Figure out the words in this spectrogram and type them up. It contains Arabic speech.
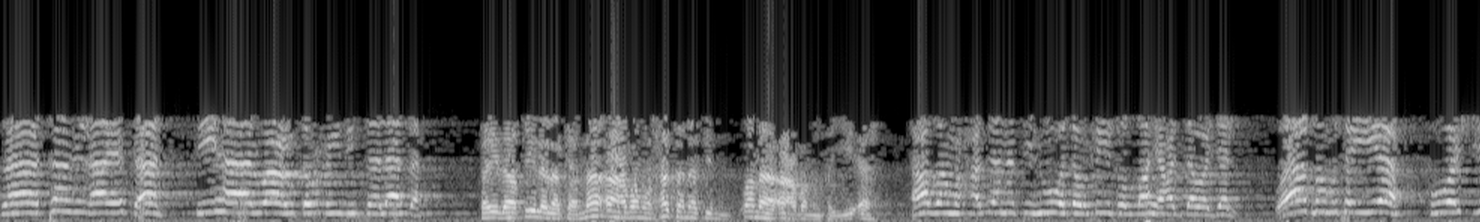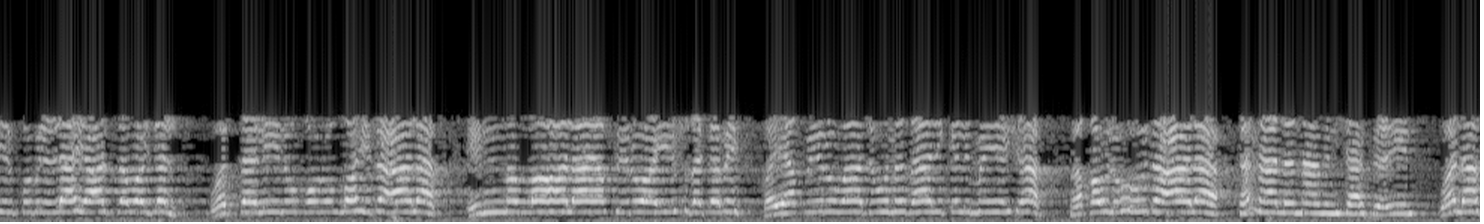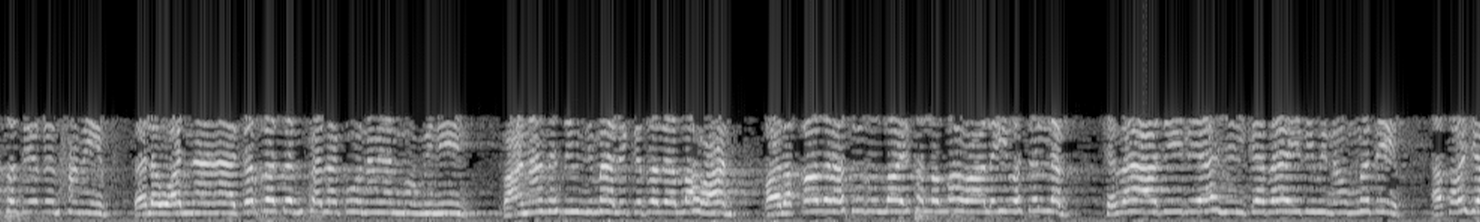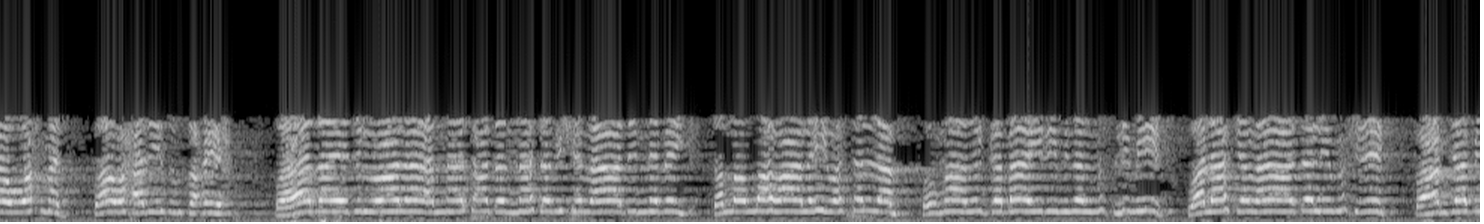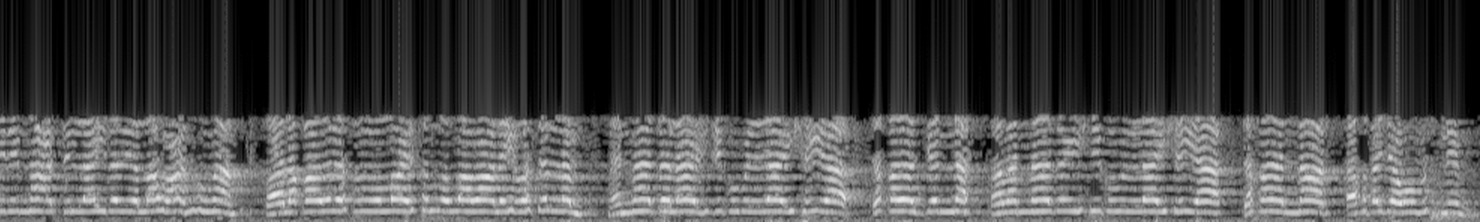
فهاتان الآيتان فيها أنواع التوحيد الثلاثة. فإذا قيل لك ما أعظم حسنة وما أعظم سيئة؟ أعظم حسنة هو توحيد الله عز وجل وأعظم سيئة هو الشرك بالله عز وجل والدليل قول الله تعالى إن الله لا يغفر أن يشرك به ويغفر ما دون ذلك لمن يشاء وقوله تعالى فما لنا من شافعين ولا صديق حميم فلو أننا كرة فنكون من المؤمنين وعن أنس بن مالك رضي الله عنه قال قال رسول الله صلى الله عليه وسلم شفاعتي لأهل الكبائر من أمتي أخرجه أحمد فهو حديث صحيح. وهذا يدل على أن أسعد الناس بشفاعة النبي صلى الله عليه وسلم هم أهل الكبائر من المسلمين ولا شفاعة لمشرك وعن جابر بن عبد الله رضي الله عنهما قال قال رسول الله صلى وسلم من مات لا يشرك بالله شيئا دخل الجنة. ومن مات يشرك بالله شيئا دخل النار. أخرجه مسلم.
